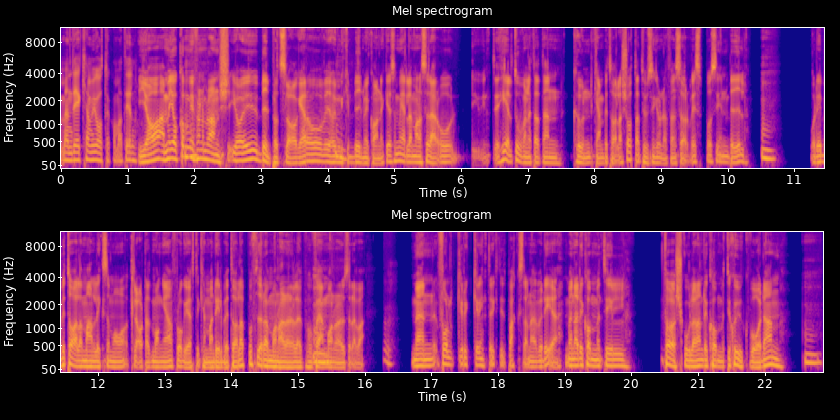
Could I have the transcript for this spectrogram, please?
men det kan vi återkomma till. Ja, men jag kommer ju från en bransch, jag är ju bilplåtslagare och vi har ju Mm. mycket bilmekaniker som medlemmar och sådär. Och det är ju inte helt ovanligt att en kund kan betala 28 000 kronor för en service på sin bil. Mm. Och det betalar man liksom och klart att många frågar efter, kan man delbetala på fyra månader eller på fem Mm. månader och sådär va? Mm. Men folk rycker inte riktigt på axlarna över det. Men när det kommer till förskolan, när det kommer till sjukvården, Mm.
